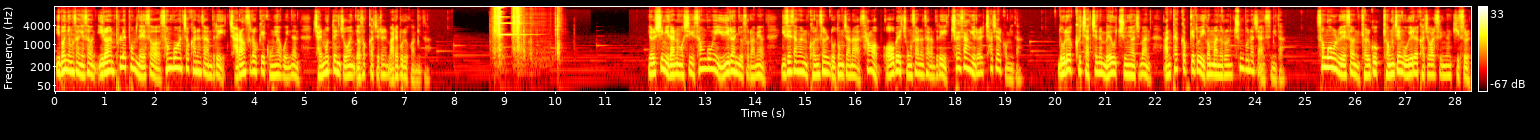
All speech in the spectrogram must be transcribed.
이번 영상에선 이러한 플랫폼 내에서 성공한 척 하는 사람들이 자랑스럽게 공유하고 있는 잘못된 조언 6가지를 말해보려고 합니다. 열심히 일하는 것이 성공의 유일한 요소라면 이 세상은 건설 노동자나 상업, 어업에 종사하는 사람들이 최상위를 차지할 겁니다. 노력 그 자체는 매우 중요하지만 안타깝게도 이것만으로는 충분하지 않습니다. 성공을 위해선 결국 경쟁 우위를 가져갈 수 있는 기술,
